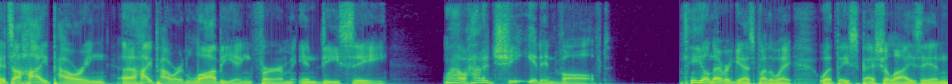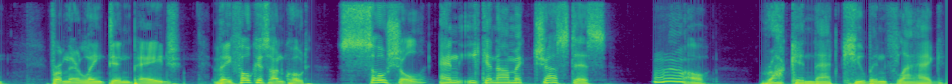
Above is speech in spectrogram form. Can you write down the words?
It's a high powering, uh, high powered lobbying firm in D.C. Wow, how did she get involved? You'll never guess, by the way, what they specialize in. From their LinkedIn page, they focus on quote social and economic justice. Oh, rocking that Cuban flag.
